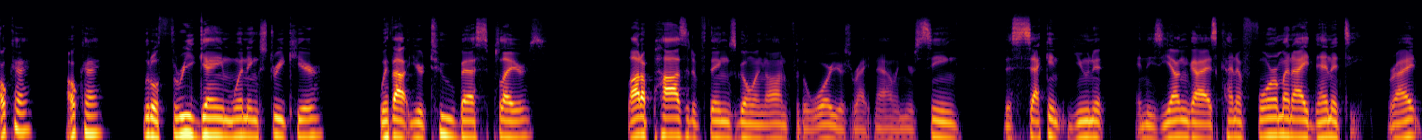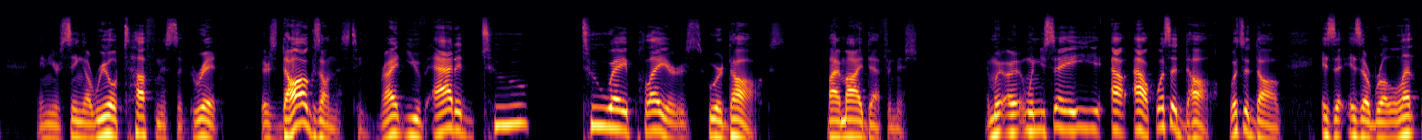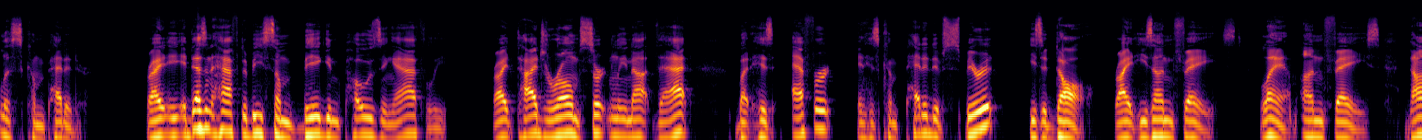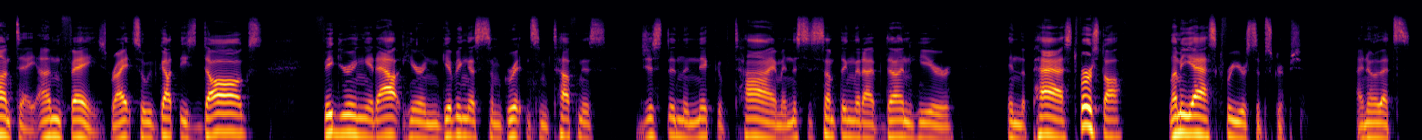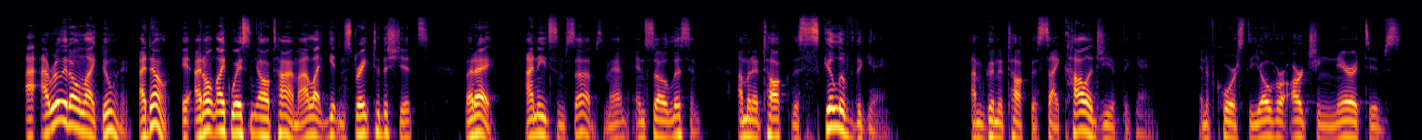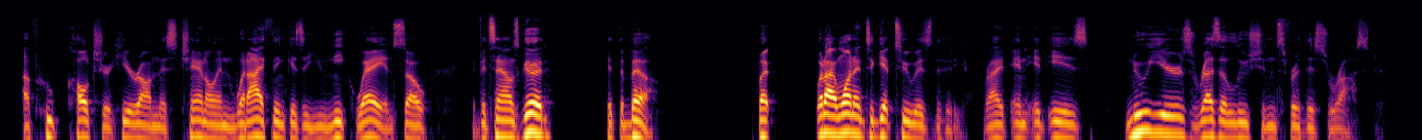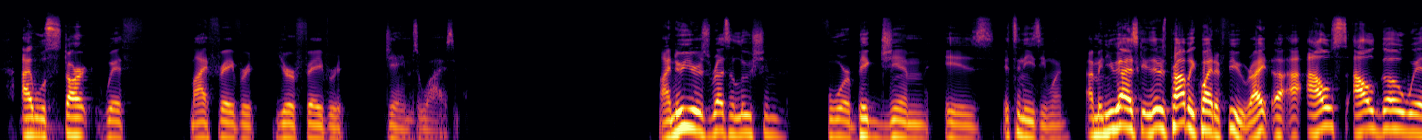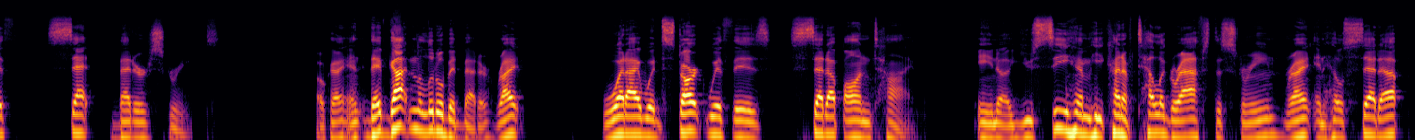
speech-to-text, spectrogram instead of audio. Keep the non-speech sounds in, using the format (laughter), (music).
Okay. Okay. Little three game winning streak here without your two best players. A lot of positive things going on for the Warriors right now. And you're seeing the second unit and these young guys kind of form an identity, right? And you're seeing a real toughness, a grit. There's dogs on this team, right? You've added two two way players who are dogs by my definition. And when, uh, you say, Alk, what's a dog? What's a dog? Is a, is a relentless competitor, right? It doesn't have to be some big imposing athlete, right? Ty Jerome, certainly not that, but his effort and his competitive spirit, he's a dog, right? He's unfazed. Lamb, unfazed. Donte unfazed, right? So we've got these dogs figuring it out here and giving us some grit and some toughness just in the nick of time. And this is something that I've done here in the past. First off, let me ask for your subscription. I know that's, I, I really don't like doing it. I don't. I don't like wasting y'all time. I like getting straight to the shits. But hey, I need some subs, man. And so listen, I'm going to talk the skill of the game. I'm going to talk the psychology of the game. And of course, the overarching narratives of hoop culture here on this channel in what I think is a unique way. And so if it sounds good, hit the bell. But what I wanted to get to is the video, right? And it is New Year's resolutions for this roster. I will start with my favorite, your favorite, James Wiseman. My New Year's resolution for Big Jim is it's an easy one. I mean, you guys, there's probably quite a few, right? Uh, I'll I'll go with set better screens. Okay, and they've gotten a little bit better, right? What I would start with is set up on time. You know, you see him, he kind of telegraphs the screen, right? And he'll set up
